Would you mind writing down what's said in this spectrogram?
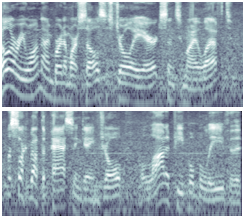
Hello everyone, I'm Brandon Marcello. It's Joel A. Erickson to my left. Let's talk about the passing game, Joel. A lot of people believe that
